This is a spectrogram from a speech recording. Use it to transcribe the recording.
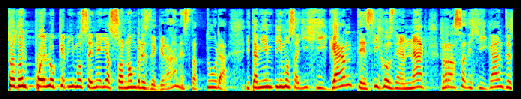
Todo el pueblo que vimos en ella son hombres de gran estatura. Y también vimos allí gigantes, hijos de Anac, raza de gigantes.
